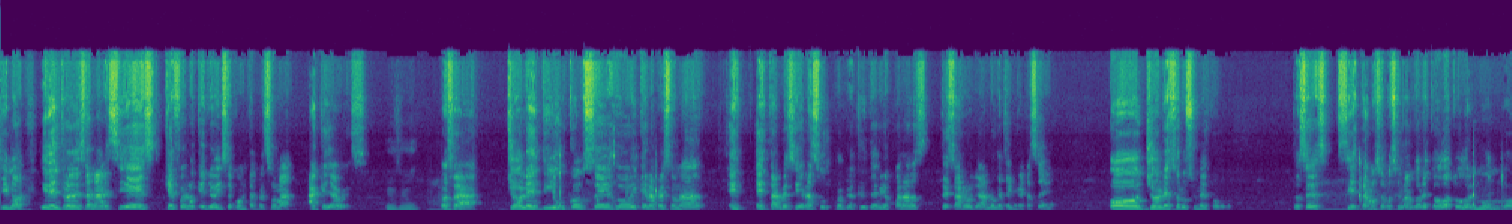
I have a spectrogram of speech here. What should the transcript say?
y dentro de ese análisis es, ¿qué fue lo que yo hice con esta persona aquella vez? O sea, yo le di un consejo y que la persona estableciera sus propios criterios para desarrollar lo que tenga que hacer, o yo le solucioné todo. Entonces, si estamos solucionándole todo a todo el mundo,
